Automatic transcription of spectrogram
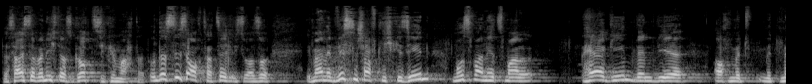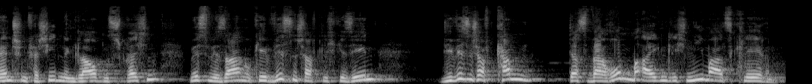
das heißt aber nicht, dass Gott sie gemacht hat. Und das ist auch tatsächlich so. Also ich meine, wissenschaftlich gesehen muss man jetzt mal hergehen, wenn wir auch mit, mit Menschen verschiedenen Glaubens sprechen, müssen wir sagen, okay, wissenschaftlich gesehen, die Wissenschaft kann das Warum eigentlich niemals klären.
